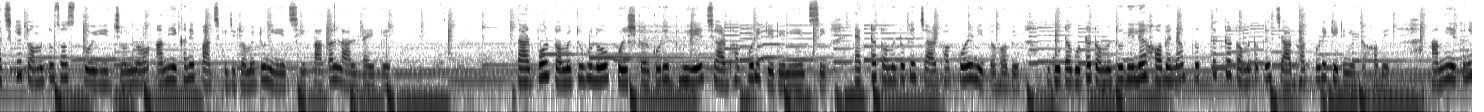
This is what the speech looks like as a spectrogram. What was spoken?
আজকে টমেটো সস তৈরির জন্য আমি এখানে পাঁচ কেজি টমেটো নিয়েছি, পাকা লাল টাইপের। তারপর টমেটোগুলো পরিষ্কার করে ধুয়ে চার ভাগ করে কেটে নিয়েছি। একটা টমেটোকে চার ভাগ করে নিতে হবে। গোটা গোটা টমেটো দিলে হবে না, প্রত্যেকটা টমেটোকে চার ভাগ করে কেটে নিতে হবে। আমি এখানে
